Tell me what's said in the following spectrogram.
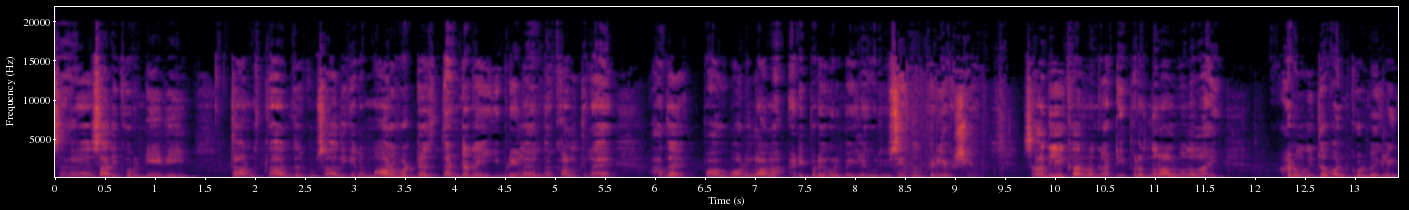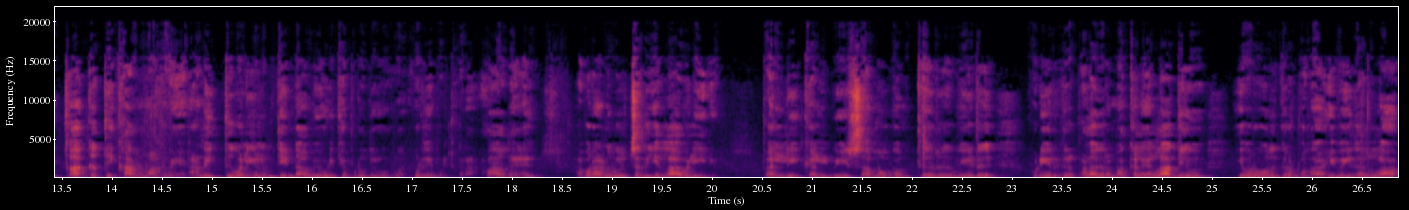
ச சாதிக்கு ஒரு நீதி தான் சார்ந்திருக்கும் சாதிக்கிற மாறுபட்ட தண்டனை இப்படிலாம் இருந்த காலத்தில் அதை பாகுபாடு இல்லாமல் அடிப்படை உரிமைகளை உறுதி செய்தது பெரிய விஷயம். சாதியை காரணம் காட்டி பிறந்தநாள் முதலாய் அனுபவித்த வன்கொடுமைகளின் தாக்கத்தை காரணமாகவே அனைத்து வழிகளும் தீண்டாமை ஒழிக்கப்படுவது உறுதிப்படுத்துகிறார். அதாவது அவர் அனுபவித்தது எல்லா வழியிலும். பள்ளி கல்வி சமூகம் தெரு வீடு குடியிருக்கிற பழகுற மக்கள் எல்லாத்தையும் இவர் ஒதுக்குறப்ப தான் இவ இதெல்லாம்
